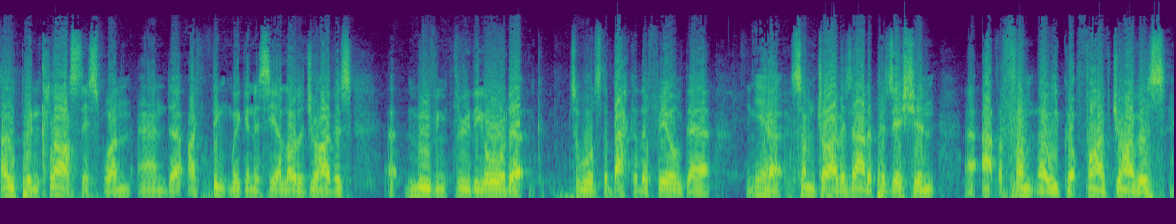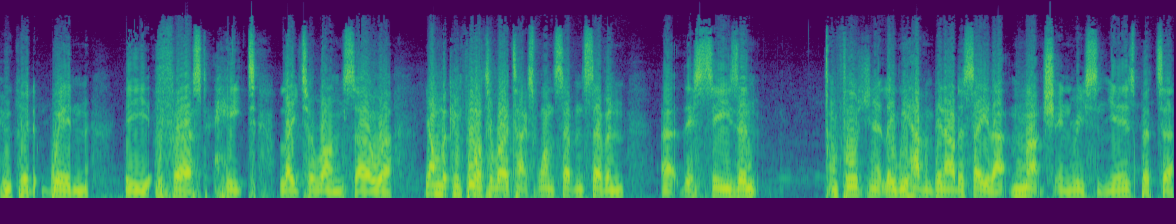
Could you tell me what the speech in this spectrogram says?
open class this one, and uh, I think we're going to see a lot of drivers uh, moving through the order towards the back of the field there. Think, Yeah. uh, some drivers out of position. Uh, at the front, though, we've got five drivers who could win the first heat later on. So, uh, yeah, I'm looking forward to Rotax 177 uh, this season. Unfortunately, we haven't been able to say that much in recent years, but uh,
